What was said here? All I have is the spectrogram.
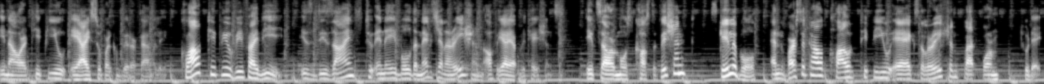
in our TPU AI supercomputer family. Cloud TPU v5e is designed to enable the next generation of AI applications. It's our most cost-efficient, scalable, and versatile cloud TPU AI acceleration platform to date.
